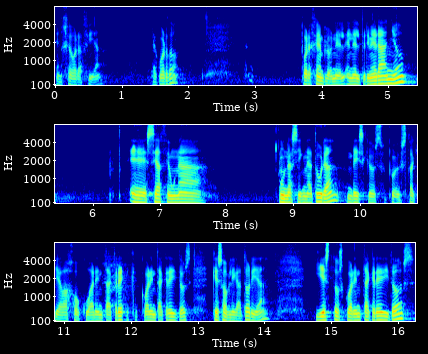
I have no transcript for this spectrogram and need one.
en geografía. ¿De acuerdo? Por ejemplo, en el, primer año eh, se hace una, una asignatura, veis que os he puesto aquí abajo 40, 40 créditos, que es obligatoria, y estos 40 créditos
